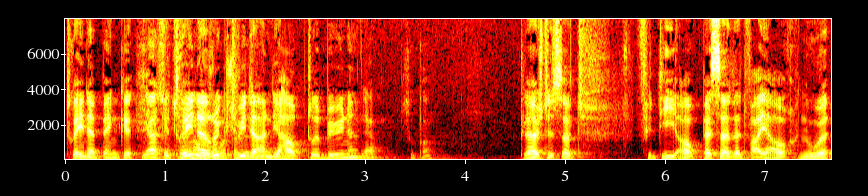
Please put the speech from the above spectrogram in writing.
Trainerbänke. Ja, der Trainer aus, rückt wieder an die Haupttribüne. Ja, super. Vielleicht ist das für die auch besser. Das war ja auch nur,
